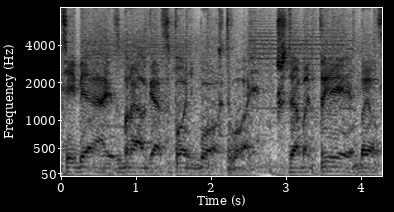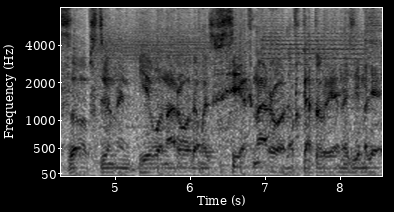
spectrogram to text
Тебя избрал Господь Бог твой, чтобы ты был собственным его народом из всех народов, которые на земле.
